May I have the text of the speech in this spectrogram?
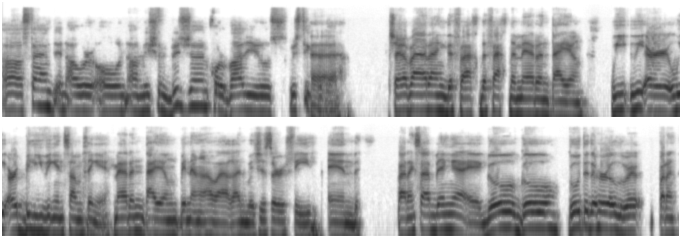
uh, stand in our own uh, mission vision, core values. We stick to uh, that. Tsaka parang the fact the fact na meron tayong we we are we are believing in something eh. Meron tayong pinanghawakan which is our faith and parang sabi nga eh go go go to the world where parang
